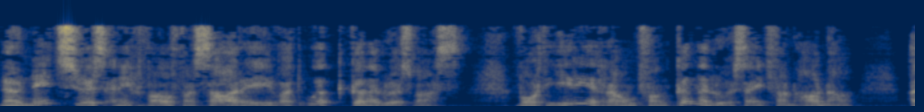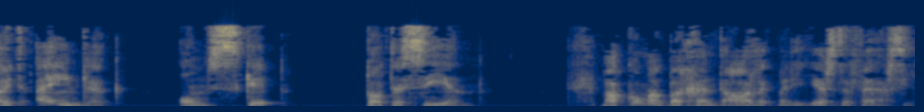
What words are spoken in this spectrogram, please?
Nou net soos in die geval van Sarai wat ook kinderloos was, word hierdie ramp van kinderloosheid van Hanna uiteindelik omskep tot 'n seën. Maar kom ek begin dadelik met die eerste versie.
